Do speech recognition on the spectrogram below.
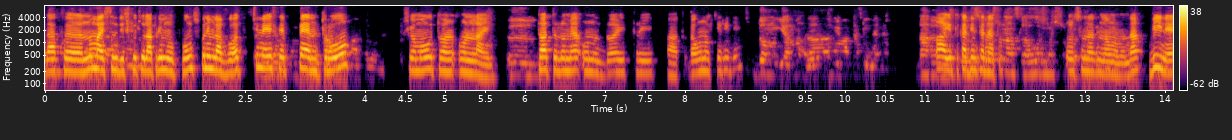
Dacă nu mai sunt discuții la primul punct, spunem la vot cine este pentru și eu mă uit on- online. Toată lumea, 1, 2, 3, 4. Dar unul chiar ridici? Domnul Gherman, dar e plecat internet. Dar A, e plecat îl internet. Sunați la urmă și Îl sună la urmă, da? Bine.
